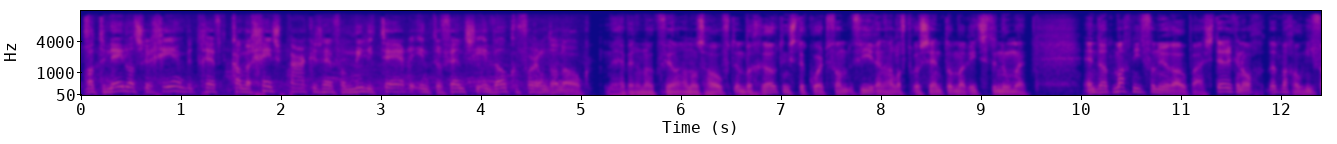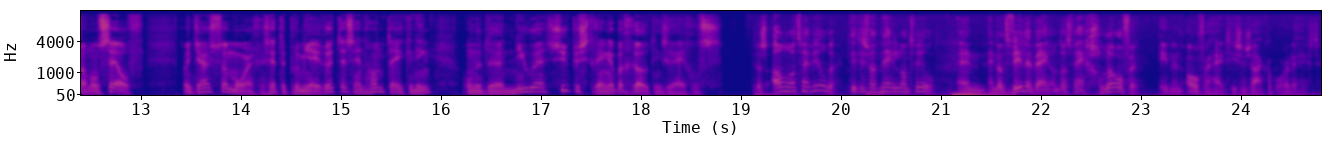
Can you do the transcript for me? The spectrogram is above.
Wat de Nederlandse regering betreft kan er geen sprake zijn van militaire interventie in welke vorm dan ook. We hebben dan ook veel aan ons hoofd. Een begrotingstekort van 4,5 procent om maar iets te noemen. En dat mag niet van Europa. Sterker nog, dat mag ook niet van onszelf. Want juist vanmorgen zette premier Rutte zijn handtekening onder de nieuwe superstrenge begrotingsregels. Dat is allemaal wat wij wilden. Dit is wat Nederland wil. En, en dat willen wij omdat wij geloven in een overheid die zijn zaak op orde heeft.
